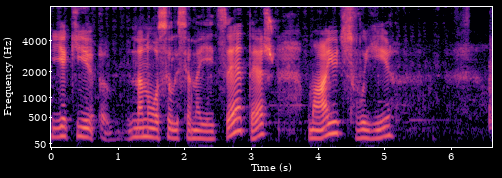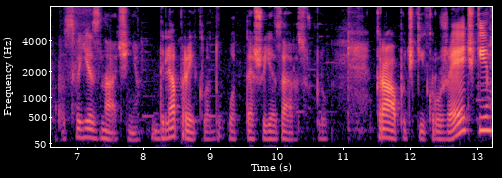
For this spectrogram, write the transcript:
які е, наносилися на яйце, теж мають свої, своє значення. Для прикладу, от те, що я зараз роблю. Крапочки, кружечки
